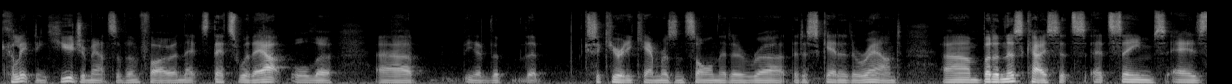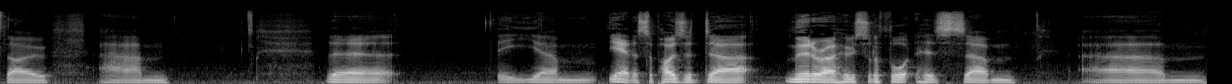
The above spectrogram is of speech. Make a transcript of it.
collecting huge amounts of info, and that's that's without all the, uh, you know, the the security cameras and so on that are uh, that are scattered around. Um, but in this case, it's it seems as though um, the the um, yeah the supposed uh, murderer who sort of thought his um, um,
